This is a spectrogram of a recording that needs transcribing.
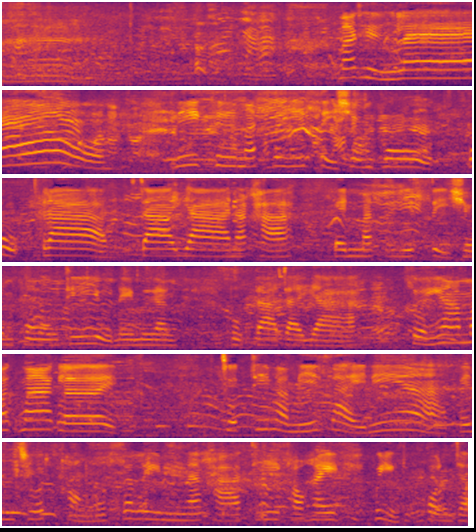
อ่า มาถึงแล้ว นี่คือมัสยิดสีชมพู ปุตราจายานะคะ เป็นมัสยิดสีชมพูที่อยู่ในเมืองปุตราจายา สวยงามมากๆเลย ชุดที่มามีใส่เนี่ย เป็นชุดของมุสลิมนะคะ ที่เขาให้ผู้หญิงทุกคนจะ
